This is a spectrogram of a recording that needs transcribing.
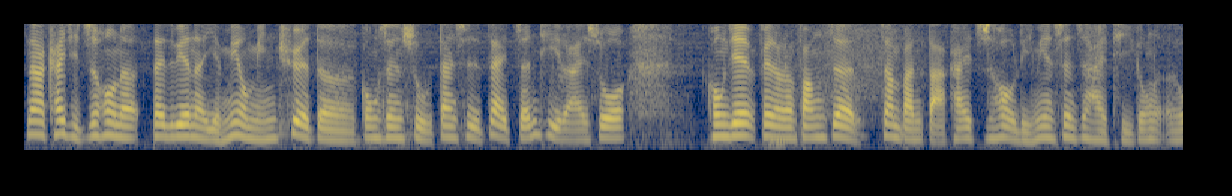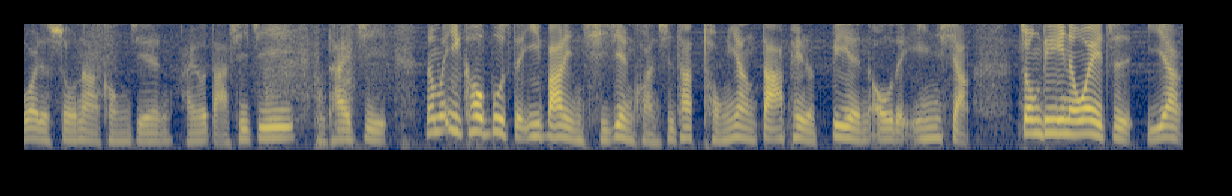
那开启之后呢，在这边呢也没有明确的公升数，但是在整体来说，空间非常的方正。站板打开之后，里面甚至还提供了额外的收纳空间，还有打气机、补胎剂。那么 EcoBoost 的180旗舰款式，它同样搭配了 BNO 的音响，中低音的位置一样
